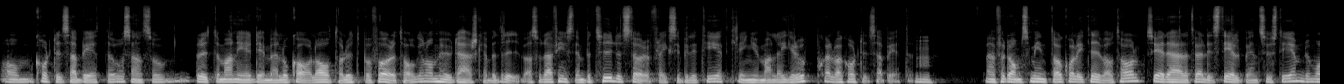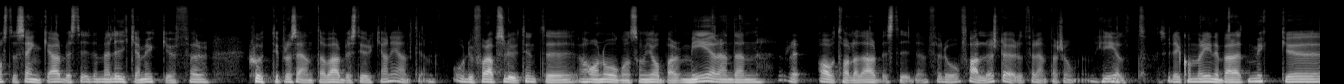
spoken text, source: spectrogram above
om korttidsarbete och sen så bryter man ner det med lokala avtal ute på företagen om hur det här ska bedrivas. Så där finns det en betydligt större flexibilitet kring hur man lägger upp själva korttidsarbetet. Mm. Men för de som inte har kollektivavtal så är det här ett väldigt stelbent system. Du måste sänka arbetstiden med lika mycket för 70 procent av arbetsstyrkan egentligen. Och du får absolut inte ha någon som jobbar mer än den avtalade arbetstiden för då faller stödet för den personen helt. Så det kommer innebära ett mycket,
